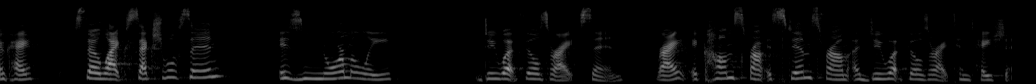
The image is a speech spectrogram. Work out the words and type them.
Okay? So, like sexual sin is normally do what feels right sin right? It comes from, it stems from a do what feels right temptation.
